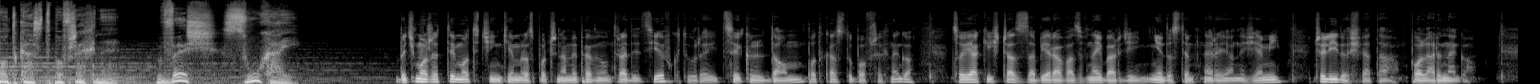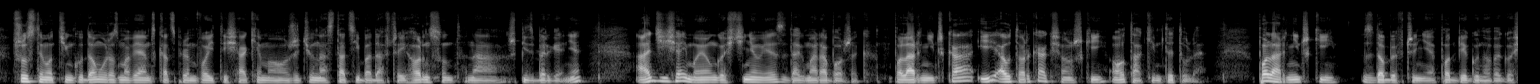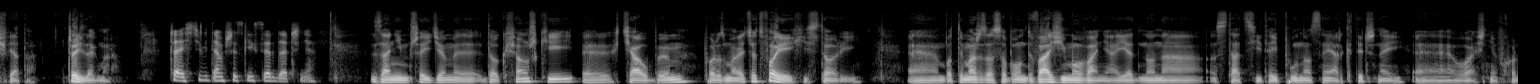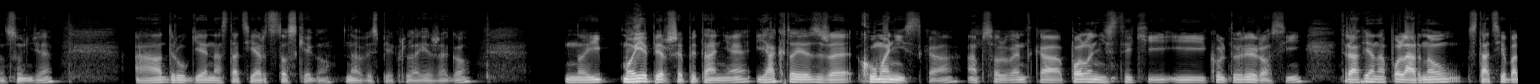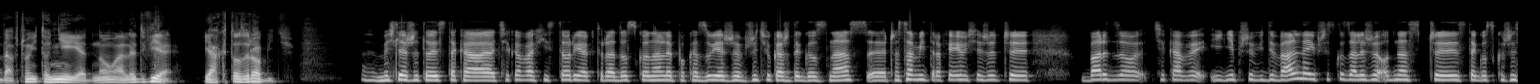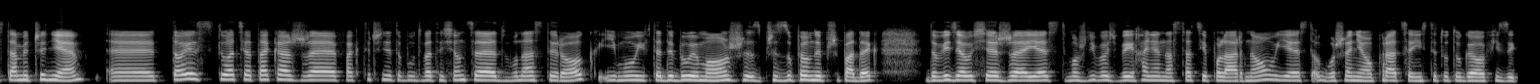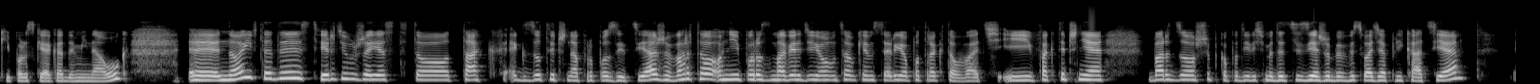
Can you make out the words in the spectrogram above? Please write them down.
Podcast powszechny. Weź, słuchaj. Być może tym odcinkiem rozpoczynamy pewną tradycję, w której cykl Dom podcastu powszechnego co jakiś czas zabiera Was w najbardziej niedostępne rejony Ziemi, czyli do świata polarnego. W szóstym odcinku domu rozmawiałem z Kacprem Wojtysiakiem o życiu na stacji badawczej Hornsund na Spitsbergenie, a dzisiaj moją gościnią jest Dagmara Bożek, polarniczka i autorka książki o takim tytule. Polarniczki zdobywczynie podbiegunowego świata. Cześć Dagmara. Cześć, witam wszystkich serdecznie. Zanim przejdziemy do książki, e, chciałbym porozmawiać o Twojej historii, e, bo Ty masz za sobą dwa zimowania. Jedno na stacji tej północnej arktycznej, e, właśnie w Hornsundzie, a drugie na stacji Arctowskiego na Wyspie Króla Jerzego. No i moje pierwsze pytanie, jak to jest, że humanistka, absolwentka polonistyki i kultury Rosji trafia na polarną stację badawczą i to nie jedną, ale dwie. Jak to zrobić? Myślę, że to jest taka ciekawa historia, która doskonale pokazuje, że w życiu każdego z nas e, czasami trafiają się rzeczy bardzo ciekawe i nieprzewidywalne, i wszystko zależy od nas, czy z tego skorzystamy, czy nie. E, to jest sytuacja taka, że faktycznie to był 2012 rok i mój wtedy były mąż przez zupełny przypadek dowiedział się, że jest możliwość wyjechania na stację polarną, jest ogłoszenie o pracę Instytutu Geofizyki Polskiej Akademii Nauk. E, no i wtedy stwierdził, że jest to tak egzotyczna propozycja, że warto o niej porozmawiać i ją całkiem serio potraktować. I faktycznie bardzo szybko podjęliśmy decyzję, żeby wysłać aplikację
